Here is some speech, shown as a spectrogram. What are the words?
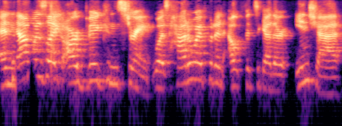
and that was like our big constraint was how do I put an outfit together in chat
